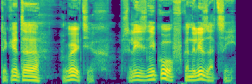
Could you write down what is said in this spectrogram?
Так это в этих слизняков канализации.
